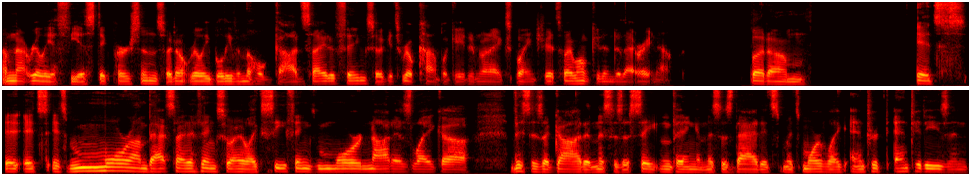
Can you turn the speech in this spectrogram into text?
I'm not really a theistic person so i don't really believe in the whole god side of things so it gets real complicated when i explain shit so i won't get into that right now. But um it's it, it's it's more on that side of things. So i like see things more not as like uh this is a god and this is a satan thing and this is that. It's it's more like ent- entities and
